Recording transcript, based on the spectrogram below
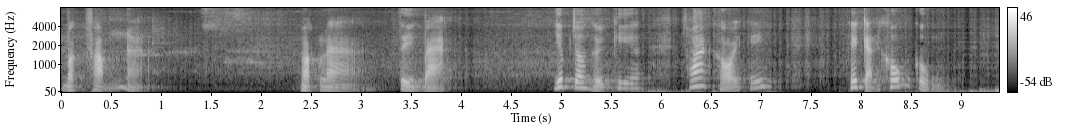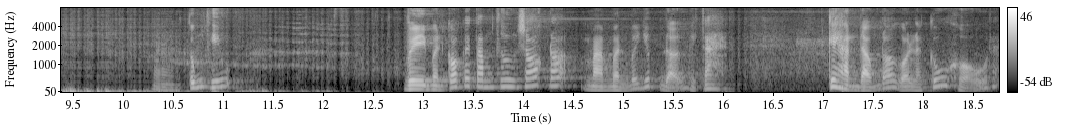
vật phẩm nè, hoặc là tiền bạc giúp cho người kia thoát khỏi cái cái cảnh khốn cùng à, túng thiếu. Vì mình có cái tâm thương xót đó mà mình mới giúp đỡ người ta. Cái hành động đó gọi là cứu khổ đó.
